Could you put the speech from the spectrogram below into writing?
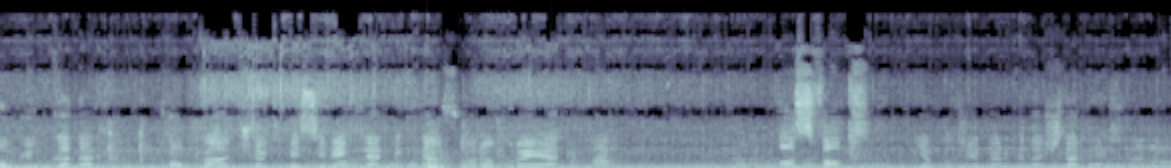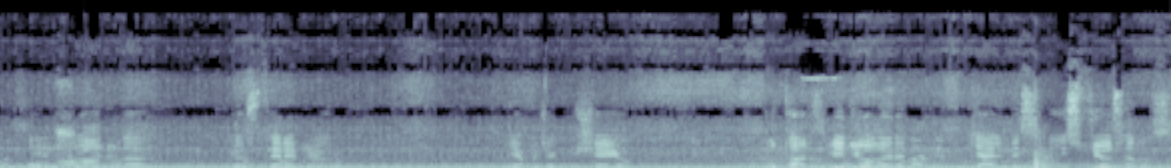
10 gün kadar toprağın çökmesi beklendikten sonra buraya asfalt yapılacak arkadaşlar. Onu şu anda gösteremiyorum. Yapacak bir şey yok. Bu tarz videoların gelmesini istiyorsanız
